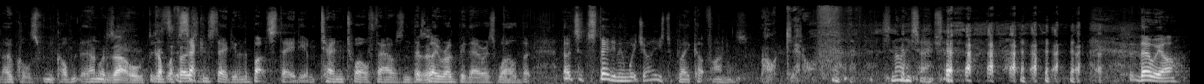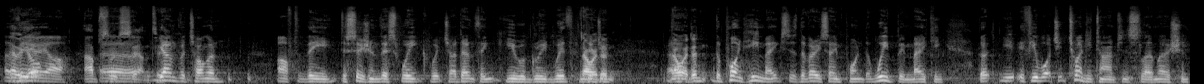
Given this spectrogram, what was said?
locals from Coventry. Um, what does that hold? It's Couple of the second stadium, the Butt Stadium, 10, 12,000. They Is play it? rugby there as well. But no, it's a stadium in which I used to play cup finals. Oh, get off. It's nice, actually. there we are, a There we go. VAR. Absolute uh, certainty. Jan Vertonghen, after the decision this week, which I don't think you agreed with. No, did I didn't. No, I um, didn't. The point he makes is the very same point that we've been making, that you, if you watch it 20 times in slow motion,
